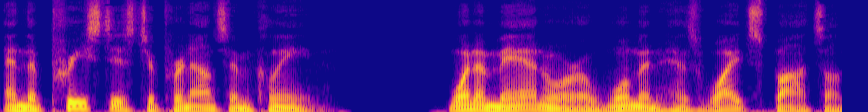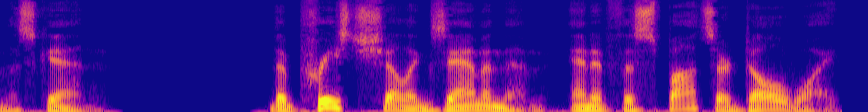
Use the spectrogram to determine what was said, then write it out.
and the priest is to pronounce him clean. When a man or a woman has white spots on the skin, the priest shall examine them, and if the spots are dull white,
